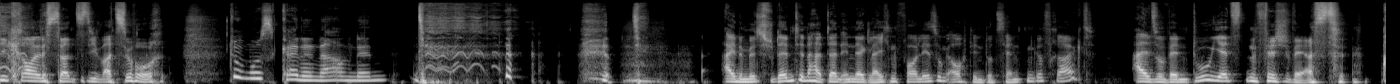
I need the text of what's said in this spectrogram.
die Krauldistanz, die war zu hoch. Du musst keine Namen nennen. Eine Mitstudentin hat dann in der gleichen Vorlesung auch den Dozenten gefragt. Also, wenn du jetzt ein Fisch wärst.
